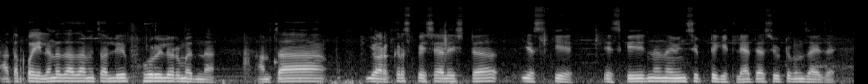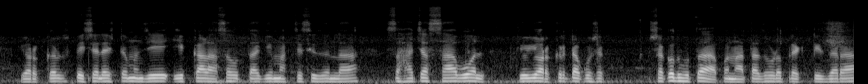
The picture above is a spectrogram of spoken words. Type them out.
आता पहिल्यांदाच आज आम्ही चाललो आहे फोर व्हीलरमधनं आमचा yorker specialist S K S K जीनं नवीन स्विफ्ट घेतल्या त्या शिफ्टमधून जायचं आहे. यॉर्कर स्पेशलिस्ट म्हणजे एक काळ असा होता की मागच्या सीझनला सहाच्या सहा बॉल तो यॉर्कर टाकू शक शकत होता पण आता थोडं प्रॅक्टिस जरा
